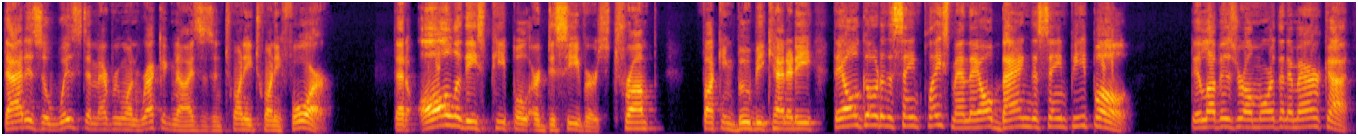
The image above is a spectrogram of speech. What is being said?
that is a wisdom everyone recognizes in 2024 that all of these people are deceivers. Trump, fucking Booby Kennedy, they all go to the same place, man. They all bang the same people. They love Israel more than America.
